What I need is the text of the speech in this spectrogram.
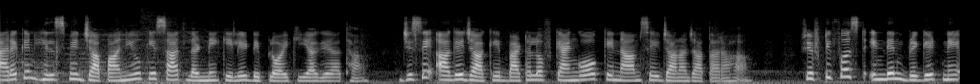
एरेकन हिल्स में जापानियों के साथ लड़ने के लिए डिप्लॉय किया गया था, जिसे आगे जाके बैटल ऑफ़ कैंगॉक के नाम से जाना जाता रहा। फिफ्टी फ़र्स्ट इंडियन ब्रिगेड ने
